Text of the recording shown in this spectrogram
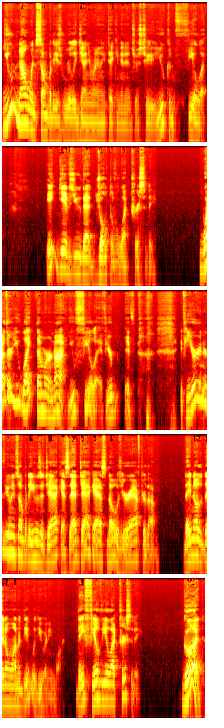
You know when somebody's really genuinely taking an interest to you. You can feel it. It gives you that jolt of electricity whether you like them or not, you feel it. If you're if if you're interviewing somebody who's a jackass, that jackass knows you're after them. They know that they don't want to deal with you anymore. They feel the electricity. Good.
